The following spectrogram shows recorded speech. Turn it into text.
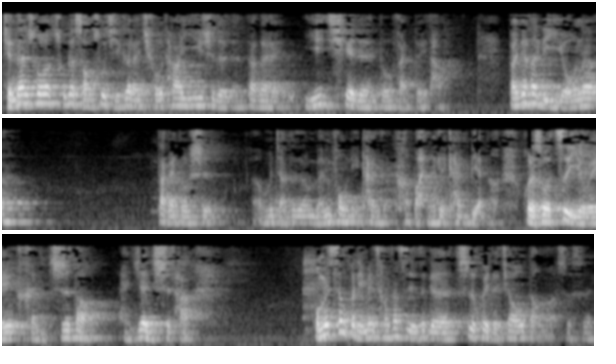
简单说，除了少数几个来求他医治的人，大概一切的人都反对他。反对他的理由呢，大概都是啊，我们讲这个门缝里看人，把人给看扁了，或者说自以为很知道、很认识他。我们生活里面常常是有这个智慧的教导嘛，是不是？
